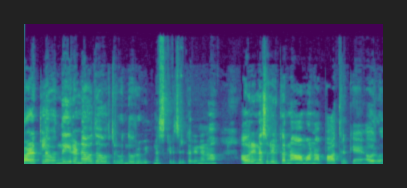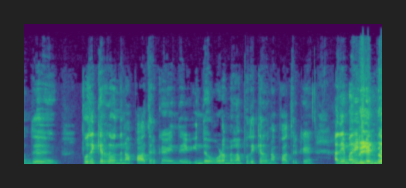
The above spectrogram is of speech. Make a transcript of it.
வழக்கில் வந்து இரண்டாவது ஒருத்தர் வந்து ஒரு விட்னஸ் கிடைச்சிருக்காரு. என்னன்னா அவர் என்ன சொல்லியிருக்காருன்னா ஆமாம் நான் பார்த்துருக்கேன். அவர் வந்து புதைக்கிறத வந்து நான் பார்த்துருக்கேன். இந்த இந்த உடம்பெல்லாம் புதைக்கிறத நான் பார்த்துருக்கேன். அதே மாதிரி இந்த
